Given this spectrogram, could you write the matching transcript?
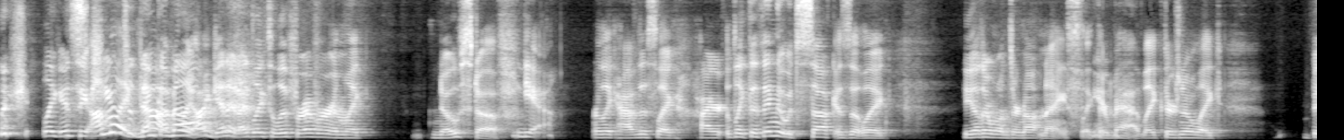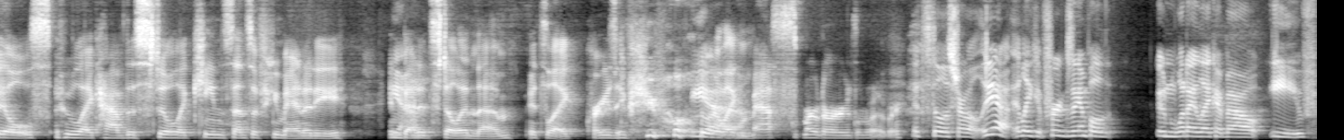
like like it's See, cute I'm like, to no, think I'm about. like, I get it. I'd like to live forever and like know stuff yeah. or like have this like higher. Like the thing that would suck is that like the other ones are not nice. Like they're bad. Like there's no like bills who like have this still like keen sense of humanity Yeah. embedded still in them. It's like crazy people who Yeah. are like mass murderers and whatever. It's still a struggle. Yeah, like for example, and what I like about Eve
